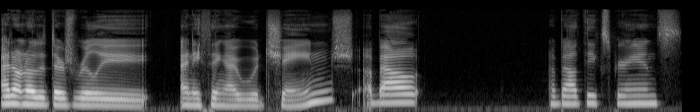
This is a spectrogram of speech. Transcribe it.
i don't know that there's really anything i would change about about the experience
